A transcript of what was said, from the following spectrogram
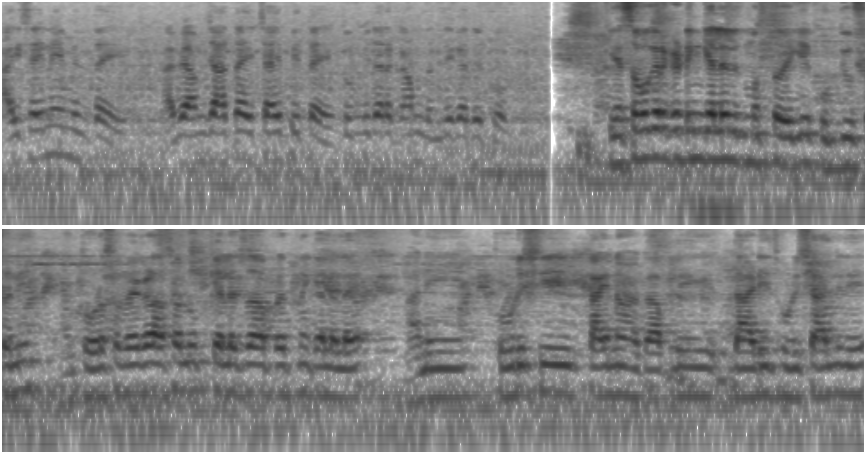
ऐसाही नाही मिलता आहे अभी आमच्या आता आहे चाय पित आहे तुम्ही जरा काम धंदे का देखो केस वगैरे कटिंग केलेले आहेत मस्तपैकी खूप दिवसांनी. आणि थोडंसं वेगळा असा लुक केल्याचा प्रयत्न केलेला आहे. आणि थोडीशी काय नव्हे का आपली दाढी थोडीशी आलेली आहे.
